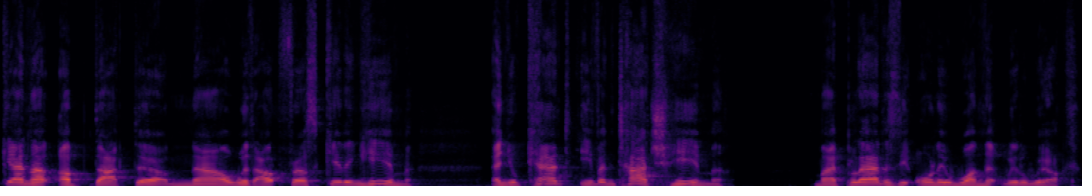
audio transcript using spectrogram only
cannot abduct her now without first killing him, and you can't even touch him. My plan is the only one that will work.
